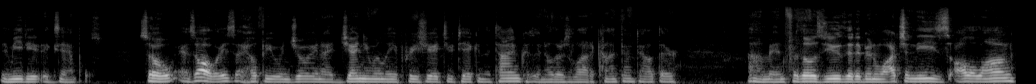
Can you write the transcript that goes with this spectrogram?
immediate examples. So as always, I hope you enjoy and I genuinely appreciate you taking the time because I know there's a lot of content out there. Um, and for those of you that have been watching these all along,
